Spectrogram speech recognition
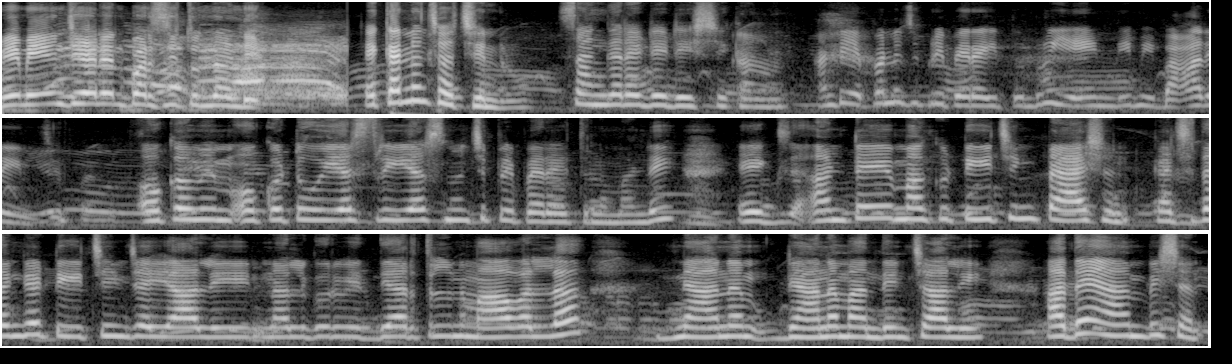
మేము ఏం చేయలేని పరిస్థితి ఉందండి. ఎక్కడి నుంచి వచ్చిండ్రు? సంగారెడ్డి డిస్ట్రిక్ట్ అండి. అంటే ఎప్పటి నుంచి ప్రిపేర్ అవుతుండ్రు ఏంది? మీ బాధ ఏంటి చెప్పండి. ఒక మేము ఒక టూ ఇయర్స్ త్రీ ఇయర్స్ నుంచి ప్రిపేర్ అవుతున్నామండి. ఎగ్జా అంటే మాకు టీచింగ్ ప్యాషన్ ఖచ్చితంగా టీచింగ్ చేయాలి. నలుగురు విద్యార్థులను మా వల్ల జ్ఞానం జ్ఞానం అందించాలి. అదే అంబిషన్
